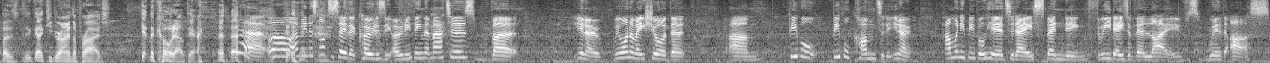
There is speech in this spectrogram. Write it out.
but it's- you got to keep your eye on the prize. Getting the code out there. yeah, well, I mean, it's not to say that code is the only thing that matters, but you know, we want to make sure that um, people people come to the, you know, how many people here today spending three days of their lives with us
